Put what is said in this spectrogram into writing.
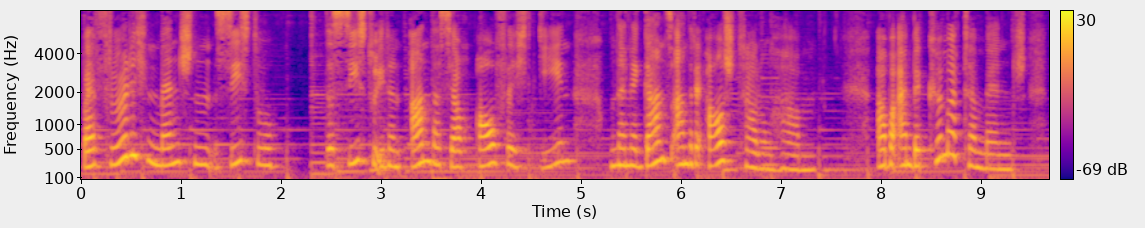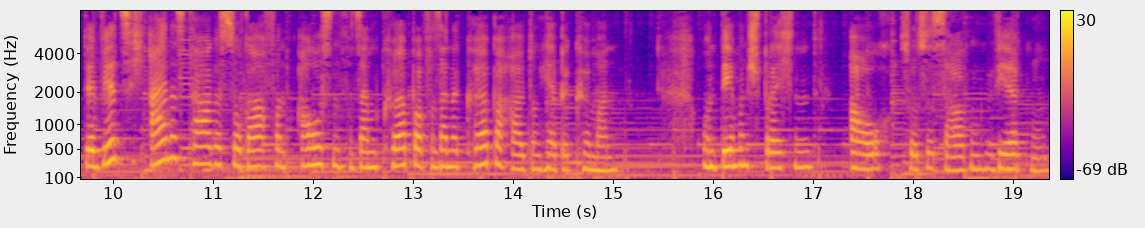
Bei fröhlichen Menschen siehst du, das siehst du ihnen an, dass sie auch aufrecht gehen und eine ganz andere Ausstrahlung haben. Aber ein bekümmerter Mensch, der wird sich eines Tages sogar von außen, von seinem Körper, von seiner Körperhaltung her bekümmern und dementsprechend auch sozusagen wirken.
